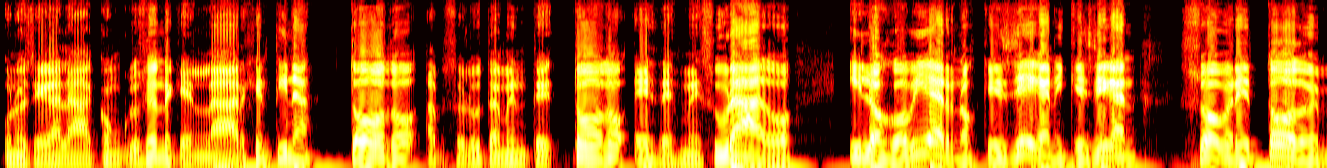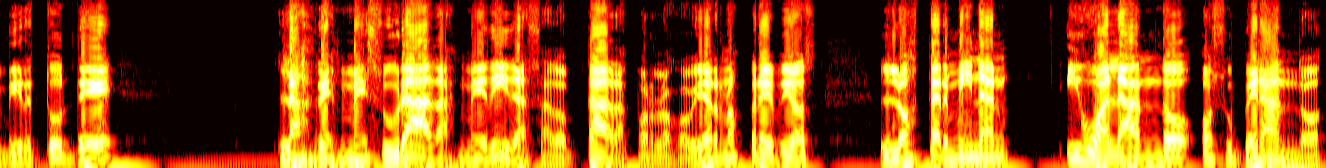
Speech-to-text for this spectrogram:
Uno llega a la conclusión de que en la Argentina todo, absolutamente todo, es desmesurado y los gobiernos que llegan y que llegan sobre todo en virtud de las desmesuradas medidas adoptadas por los gobiernos previos los terminan igualando o superando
